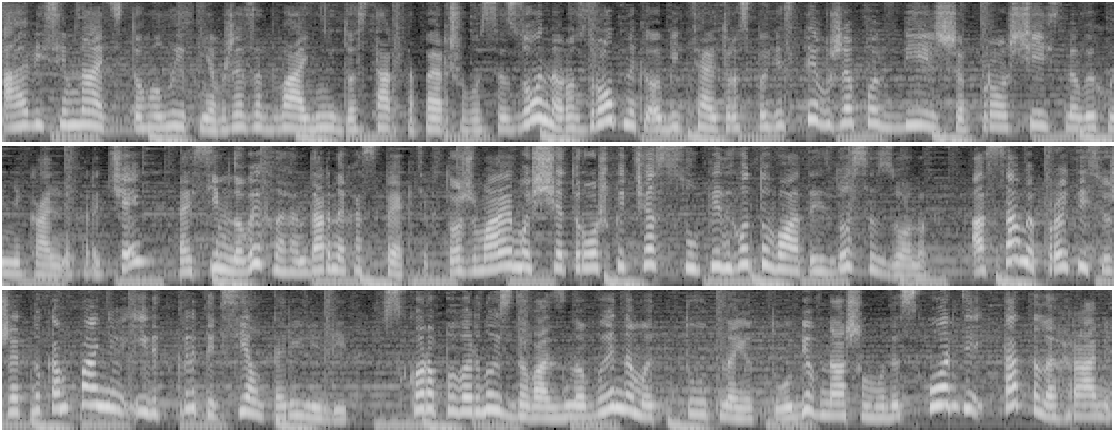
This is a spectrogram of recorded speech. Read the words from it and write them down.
А 18 липня, вже за два дні до старта першого сезону, розробники обіцяють розповісти вже побільше про 6 нових унікальних речей та 7 нових легендарних аспектів. Тож маємо ще трошки часу підготуватись до сезону, а саме пройти сюжетну кампанію і відкрити всі алтарі Ліліт. Скоро повернусь до вас з новинами тут на Ютубі, в нашому Дискорді та Телеграмі.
